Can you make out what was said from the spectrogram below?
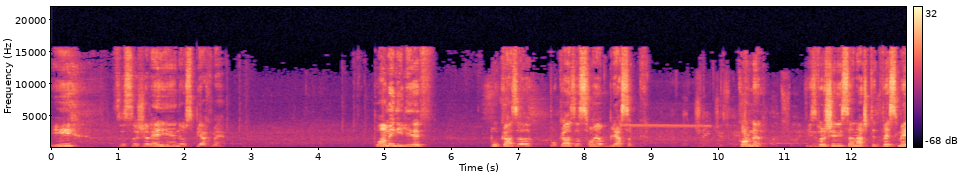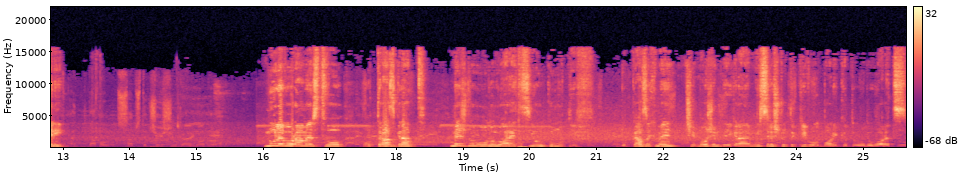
И, за съжаление, не успяхме. Пламен Илиев показа, показа своя блясък. Корнер. Извършени са нашите две смени. Нулево равенство от Разград между Лудогорец и Локомотив. Доказахме, че можем да играем и срещу такива отбори като Лудогорец.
